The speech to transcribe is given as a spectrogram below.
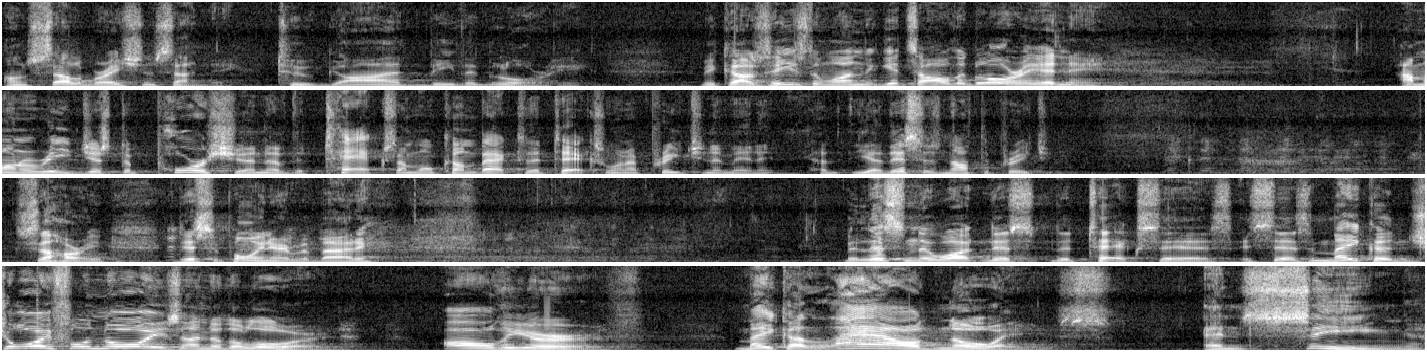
on Celebration Sunday To God be the glory. Because He's the one that gets all the glory, isn't He? I'm going to read just a portion of the text. I'm going to come back to the text when I preach in a minute. Uh, yeah, this is not the preaching. Sorry, disappoint everybody. But listen to what this, the text says. It says, Make a joyful noise unto the Lord, all the earth. Make a loud noise and sing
